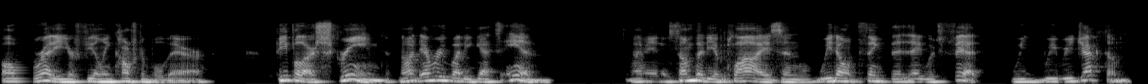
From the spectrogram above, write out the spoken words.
already you're feeling comfortable there. People are screened. Not everybody gets in. I mean, if somebody applies and we don't think that they would fit, we, we reject them.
